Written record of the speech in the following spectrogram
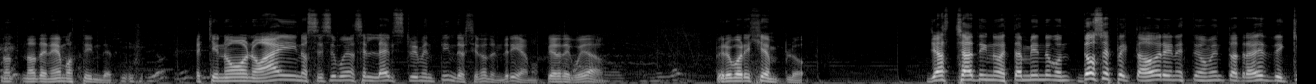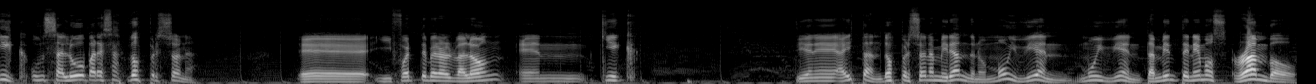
No, no tenemos Tinder. Es que no, no hay, no sé si pueden hacer live stream en Tinder, si no tendríamos, pierde cuidado. Pero por ejemplo, Just Chatting nos están viendo con dos espectadores en este momento a través de Kik. Un saludo para esas dos personas. Eh, y fuerte pero al balón en Kik. Tiene, ahí están, dos personas mirándonos. Muy bien, muy bien. También tenemos Rumble,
